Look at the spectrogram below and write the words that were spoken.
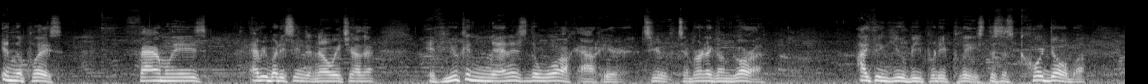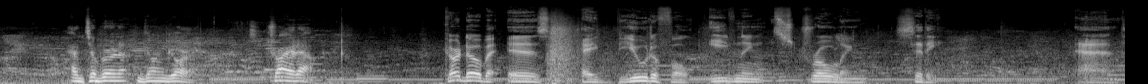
in the place. Families, everybody seemed to know each other. If you can manage the walk out here to Taberna Gongora, I think you'll be pretty pleased. This is Cordoba and Taberna Gongora. Try it out. Cordoba is a beautiful evening strolling city. And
